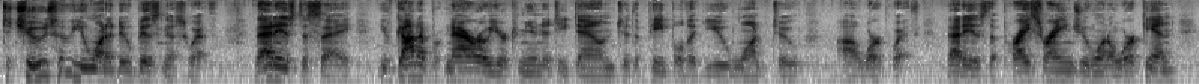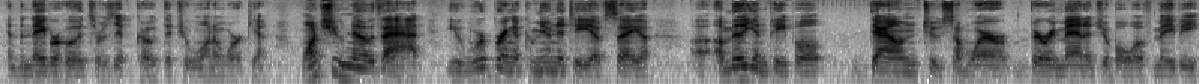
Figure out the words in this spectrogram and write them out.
to choose who you want to do business with. That is to say, you've got to narrow your community down to the people that you want to uh, work with. That is the price range you want to work in and the neighborhoods or zip code that you want to work in. Once you know that, you bring a community of, say, a, a million people down to somewhere very manageable of maybe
